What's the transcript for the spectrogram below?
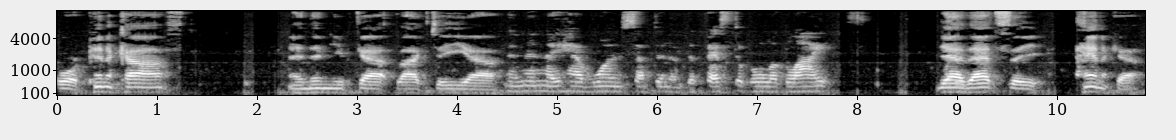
or Pentecost. And then you've got like the, uh, And then they have one something of the Festival of Lights. yeah, that's the Hanukkah.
